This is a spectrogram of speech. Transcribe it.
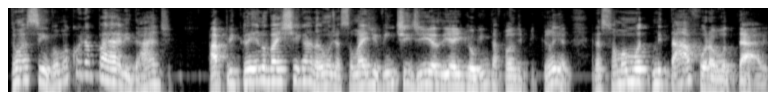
Então, assim, vamos acordar para a realidade. A picanha não vai chegar não, já são mais de 20 dias e aí que alguém tá falando de picanha, era só uma metáfora, otário.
